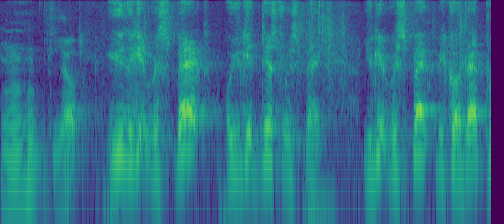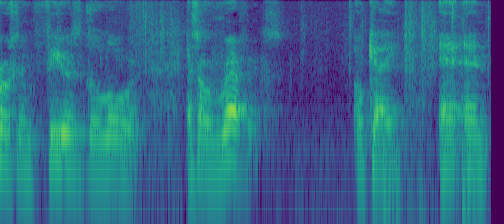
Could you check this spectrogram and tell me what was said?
Mm-hmm. Yep. You either get respect or you get disrespect. You get respect because that person fears the Lord. It's a reverence. Okay? And and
